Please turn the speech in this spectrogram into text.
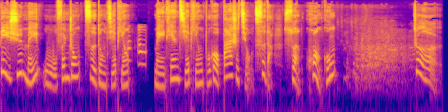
必须每五分钟自动截屏，每天截屏不够八十九次的算旷工。这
